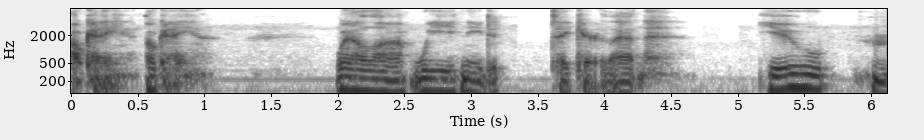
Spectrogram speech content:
Okay, okay. Well, uh, we need to take care of that. You, hmm.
